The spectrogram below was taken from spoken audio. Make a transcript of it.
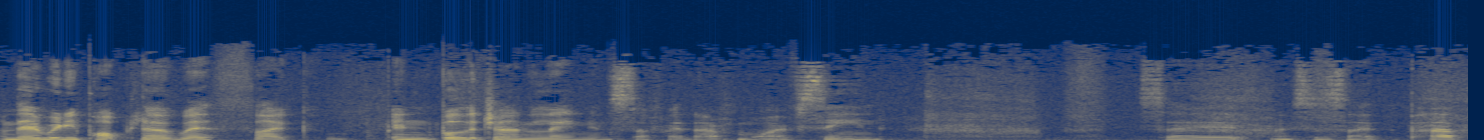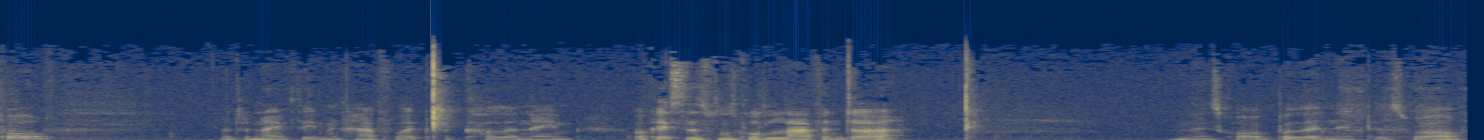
and they're really popular with like in bullet journaling and stuff like that from what I've seen. So this is like the purple. I don't know if they even have like a colour name. Okay, so this one's called Lavender. And it's got a bullet nib as well.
